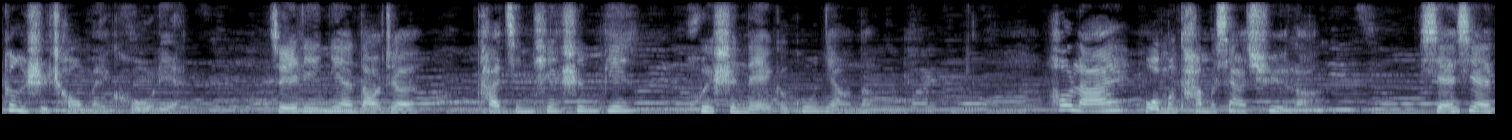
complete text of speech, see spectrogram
更是愁眉苦脸，嘴里念叨着他今天身边会是哪个姑娘呢？后来我们看不下去了，贤贤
